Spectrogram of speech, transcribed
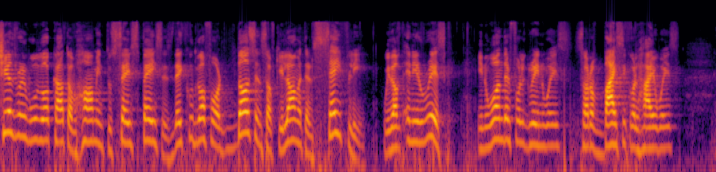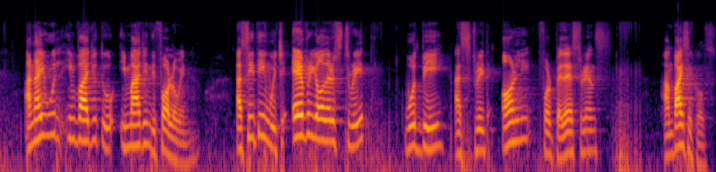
Children would walk out of home into safe spaces. They could go for dozens of kilometers safely without any risk in wonderful greenways, sort of bicycle highways. And I will invite you to imagine the following a city in which every other street would be a street only for pedestrians and bicycles.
